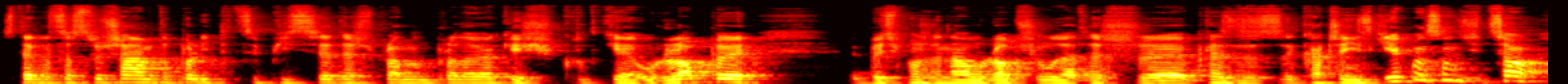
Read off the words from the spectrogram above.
Z tego co słyszałem, to politycy PiSy też planują jakieś krótkie urlopy. Być może na urlop się uda też prezes Kaczyński. Jak pan sądzi, co,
